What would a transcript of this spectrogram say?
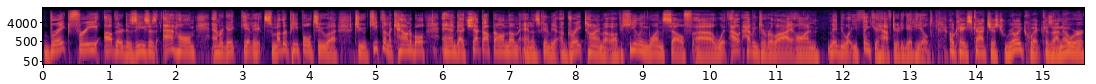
break free of their diseases at home. And we're going to get some other people to uh, to keep them accountable and uh, check up on them. And it's going to be a great time of, of healing oneself uh, without having to rely on maybe what you think you have to to get healed. Okay, Scott, just really quick because I know we're,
